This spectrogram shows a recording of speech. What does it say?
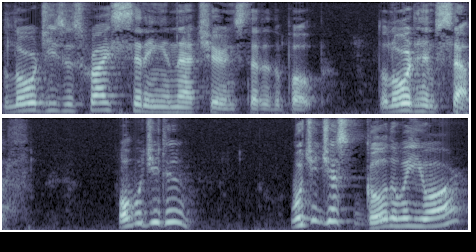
the Lord Jesus Christ sitting in that chair instead of the Pope? The Lord Himself. What would you do? Would you just go the way you are,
